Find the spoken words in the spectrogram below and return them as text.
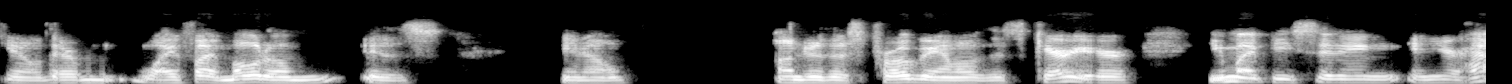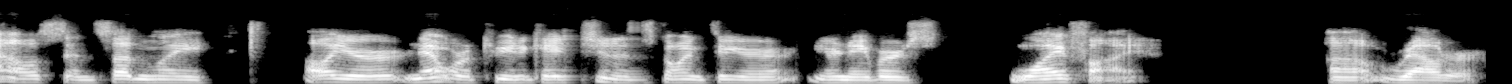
you know, their Wi-Fi modem is, you know, under this program of this carrier, you might be sitting in your house and suddenly all your network communication is going through your your neighbor's Wi-Fi uh, router,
